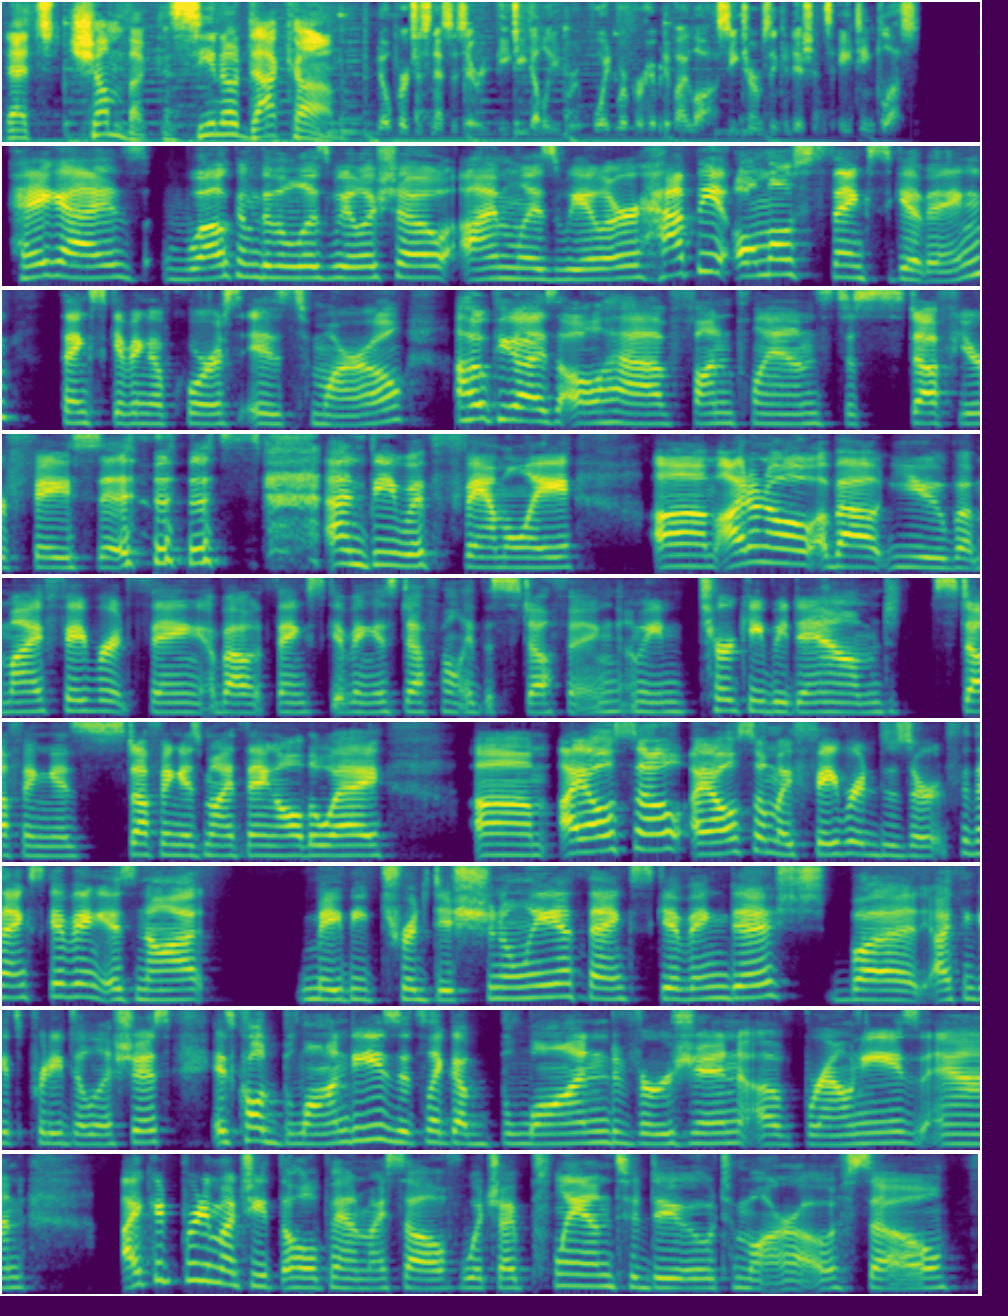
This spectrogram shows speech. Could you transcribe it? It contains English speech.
That's chumbacasino.com. No purchase necessary. VGW Group. Void were prohibited by law. See terms and conditions. 18 plus. Hey guys, welcome to the Liz Wheeler Show. I'm Liz Wheeler. Happy almost Thanksgiving. Thanksgiving, of course, is tomorrow. I hope you guys all have fun plans to stuff your faces and be with family. Um, I don't know about you, but my favorite thing about Thanksgiving is definitely the stuffing. I mean, turkey be damned, stuffing is stuffing is my thing all the way. Um, I also, I also, my favorite dessert for Thanksgiving is not maybe traditionally a Thanksgiving dish, but I think it's pretty delicious. It's called blondies. It's like a blonde version of brownies, and I could pretty much eat the whole pan myself, which I plan to do tomorrow. So.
